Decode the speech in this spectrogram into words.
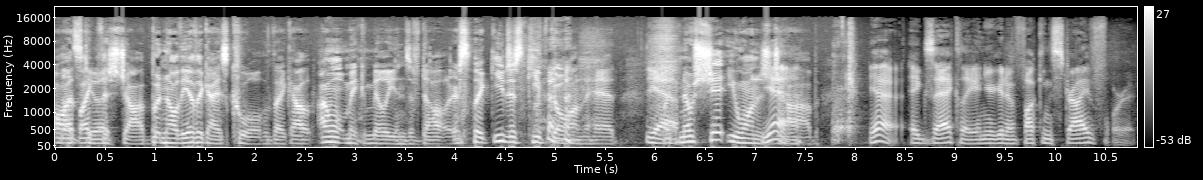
"Oh, Let's I'd like this job, but no, the other guy's cool. Like I'll I won't make millions of dollars. Like you just keep going on ahead. Yeah. Like no shit, you want his Yeah. job. Yeah, exactly. And you're going to fucking strive for it.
